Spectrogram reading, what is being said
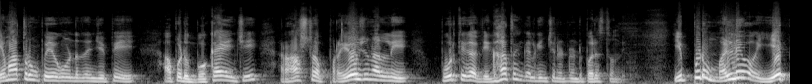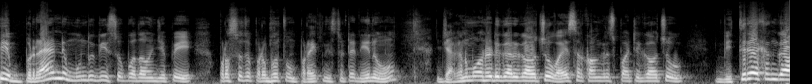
ఏమాత్రం ఉపయోగం ఉండదని చెప్పి అప్పుడు బుకాయించి రాష్ట్ర ప్రయోజనాల్ని పూర్తిగా విఘాతం కలిగించినటువంటి పరిస్థితుంది. ఇప్పుడు మళ్ళీ ఒక ఏపీ బ్రాండ్ని ముందు తీసుకుపోదామని చెప్పి ప్రస్తుత ప్రభుత్వం ప్రయత్నిస్తుంటే నేను జగన్మోహన్ రెడ్డి గారు కావచ్చు వైఎస్ఆర్ కాంగ్రెస్ పార్టీ కావచ్చు వ్యతిరేకంగా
